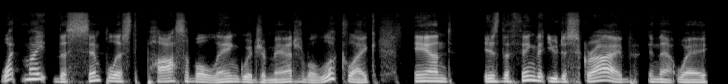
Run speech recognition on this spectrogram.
what might the simplest possible language imaginable look like? And is the thing that you describe in that way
